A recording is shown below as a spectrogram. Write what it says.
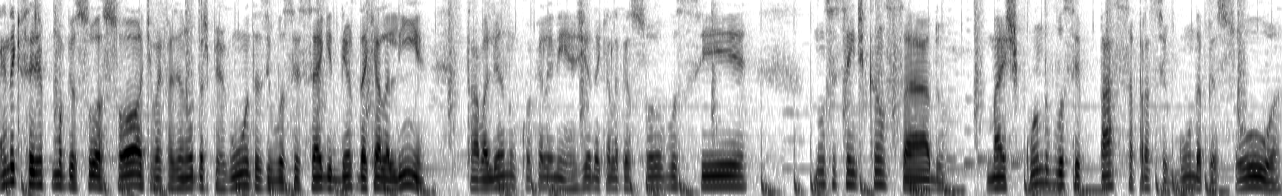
ainda que seja para uma pessoa só que vai fazendo outras perguntas e você segue dentro daquela linha, trabalhando com aquela energia daquela pessoa, você não se sente cansado. Mas quando você passa para a segunda pessoa,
